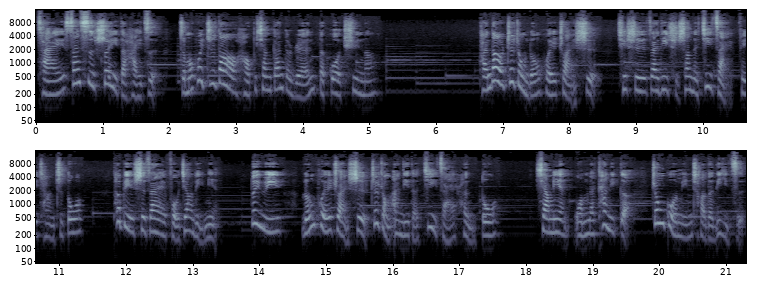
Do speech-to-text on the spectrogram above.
才三四岁的孩子怎么会知道毫不相干的人的过去呢？谈到这种轮回转世，其实在历史上的记载非常之多，特别是在佛教里面，对于轮回转世这种案例的记载很多。下面我们来看一个中国明朝的例子。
